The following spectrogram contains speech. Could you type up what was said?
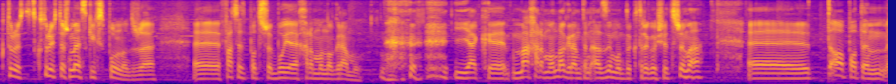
który, z którychś też męskich wspólnot, że e, facet potrzebuje harmonogramu. I jak e, ma harmonogram, ten azymut, do którego się trzyma, to potem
